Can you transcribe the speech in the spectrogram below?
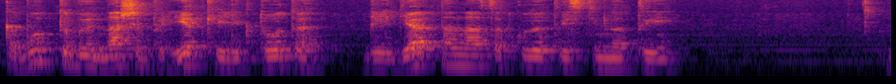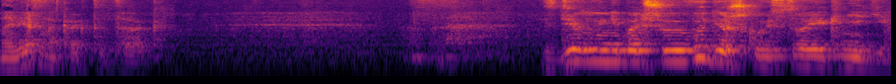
как будто бы наши предки или кто-то глядят на нас откуда-то из темноты. Наверное, как-то так. Сделаю небольшую выдержку из своей книги.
